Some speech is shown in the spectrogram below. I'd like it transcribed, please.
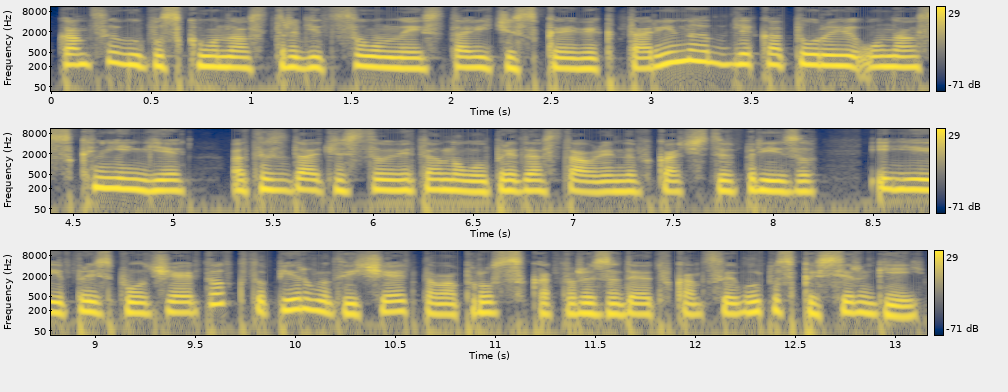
В конце выпуска у нас традиционная историческая викторина, для которой у нас книги от издательства Витанова предоставлены в качестве приза. И приз получает тот, кто первым отвечает на вопросы, которые задает в конце выпуска Сергей.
